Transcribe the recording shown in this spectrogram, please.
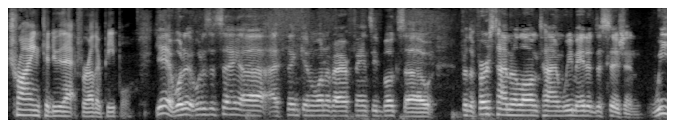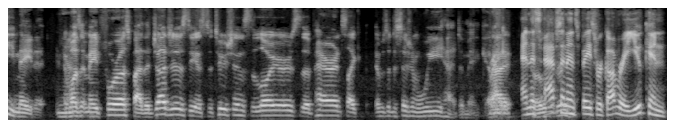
trying to do that for other people. Yeah, what what does it say? Uh, I think in one of our fancy books, uh, for the first time in a long time, we made a decision. We made it. Yeah. It wasn't made for us by the judges, the institutions, the lawyers, the parents. Like it was a decision we had to make. And right. and this totally abstinence based recovery, you can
